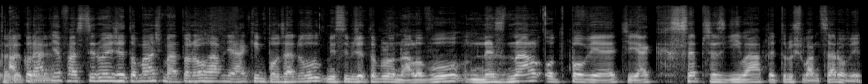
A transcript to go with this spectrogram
takhle Akorát to mě fascinuje, že Tomáš Matonoha v nějakém pořadu, myslím, že to bylo na lovu, neznal odpověď, jak se přezdívá Petru Švancarovi.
